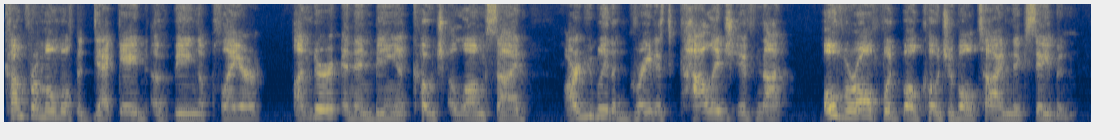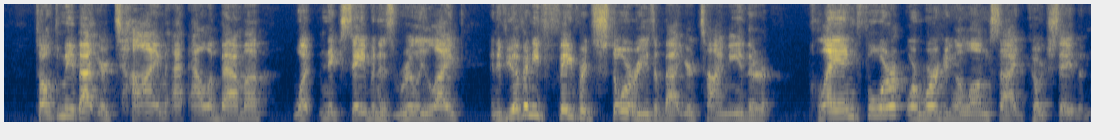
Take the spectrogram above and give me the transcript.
come from almost a decade of being a player under and then being a coach alongside arguably the greatest college, if not overall football coach of all time, Nick Saban. Talk to me about your time at Alabama, what Nick Saban is really like, and if you have any favorite stories about your time either playing for or working alongside Coach Saban.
